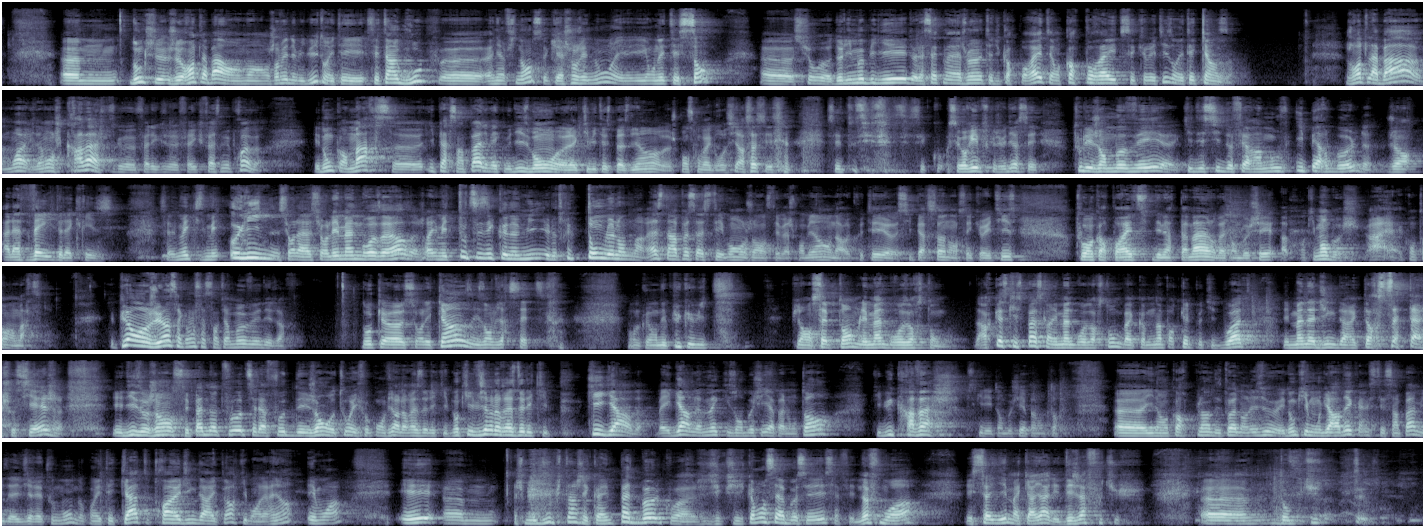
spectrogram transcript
Euh, donc je, je rentre là-bas en, janvier 2008, on était, c'était un groupe, euh, Finance, qui a changé de nom, et, et on était 100 euh, sur de l'immobilier, de l'asset management et du corporate. Et en corporate securities, on était 15. Je rentre là-bas, moi évidemment je cravache parce qu'il fallait que, fallait que je fasse mes preuves. Et donc en mars, euh, hyper sympa, les mecs me disent bon, euh, l'activité se passe bien, je pense qu'on va grossir. Alors ça c'est c'est horrible ce que je veux dire, c'est tous les gens mauvais qui décident de faire un move hyper bold, genre à la veille de la crise. C'est le mec qui se met all-in sur la sur Lehman Brothers, genre il met toutes ses économies et le truc tombe le lendemain. C'était un peu ça, c'était bon, genre c'était vachement bien, on a recruté euh, six personnes en securities, tout en corporate, tu démerdes pas mal, on va t'embaucher. Hop, donc il m'embauche. Ah, content en mars. Et puis en juin, ça commence à se sentir mauvais déjà. Donc euh, sur les 15, ils en virent 7. Donc on n'est plus que 8. Puis en septembre, Lehman Brothers tombent. Alors qu'est-ce qui se passe quand les Man Brothers tombent bah, Comme n'importe quelle petite boîte, les managing directors s'attachent au siège et disent aux gens c'est pas de notre faute, c'est la faute des gens autour, il faut qu'on vire le reste de l'équipe. Donc ils virent le reste de l'équipe. Qui ils gardent? Bah, Ils gardent le mec qu'ils ont embauché il y a pas longtemps, qui lui cravache parce qu'il est embauché il y a pas longtemps. Euh, il a encore plein d'étoiles dans les yeux. Et donc ils m'ont gardé quand même, c'était sympa, mais ils avaient viré tout le monde. Donc on était quatre, trois managing directors qui branlaient rien et moi. Et euh, je me dis putain j'ai quand même pas de bol quoi. J'ai commencé à bosser, ça fait neuf mois. Et ça y est, ma carrière, elle est déjà foutue. Euh, donc,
